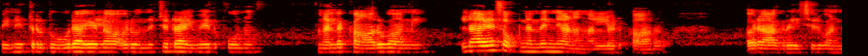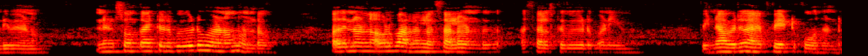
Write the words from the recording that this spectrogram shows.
പിന്നെ ഇത്ര ദൂരമായാലും അവരൊന്നിച്ച് ഡ്രൈവ് ചെയ്ത് പോന്നു. നല്ല കാറ് വാങ്ങി. എല്ലാവരെയും സ്വപ്നം തന്നെയാണ് നല്ലൊരു കാറ് അവരാഗ്രഹിച്ചൊരു വണ്ടി വേണം. പിന്നെ സ്വന്തമായിട്ടൊരു വീട് വേണമെന്നുണ്ടാവും അതിനുള്ള അവൾ പറഞ്ഞല്ലോ സ്ഥലമുണ്ട്. ആ സ്ഥലത്ത് വീട് പണിയുന്നു. പിന്നെ അവർ ഹാപ്പി ആയിട്ട് പോകുന്നുണ്ട്.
